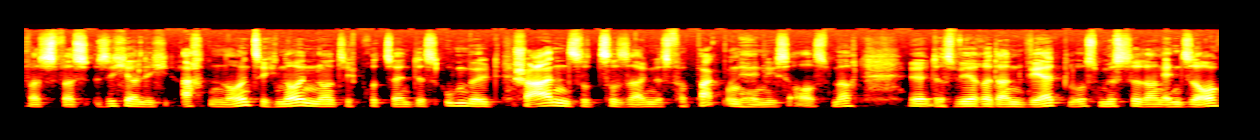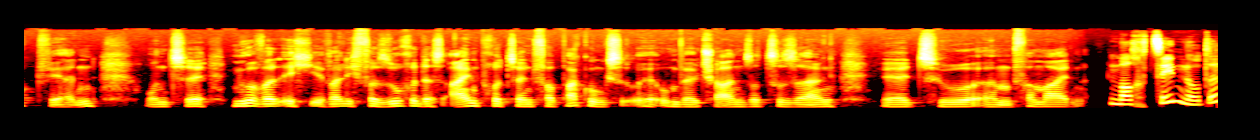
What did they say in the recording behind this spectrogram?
was, was sicherlich 98, 99 Prozent des Umweltschadens sozusagen des verpackten Handys ausmacht, äh, das wäre dann wertlos, müsste dann entsorgt werden. Und äh, nur weil ich, weil ich versuche, das 1% Verpackungsumweltschaden sozusagen äh, zu ähm, vermeiden. Macht Sinn, oder?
